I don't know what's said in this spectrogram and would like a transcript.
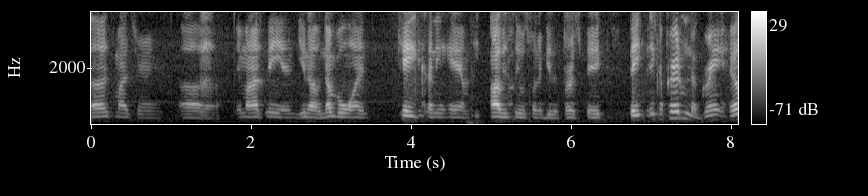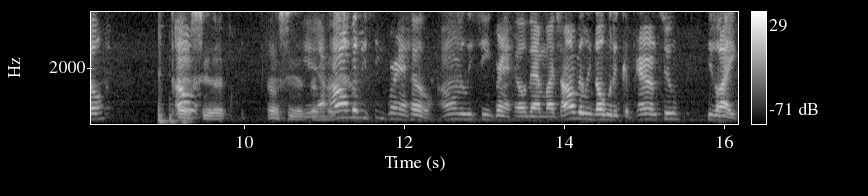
Uh, it's my turn. Uh, in my opinion, you know, number one, Cade Cunningham. He obviously was going to be the first pick. They they compared him to Grant Hill. I don't see that. I don't see. Yeah, I don't really see Grant Hill. I don't really see Grant Hill that much. I don't really know who to compare him to. He's like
